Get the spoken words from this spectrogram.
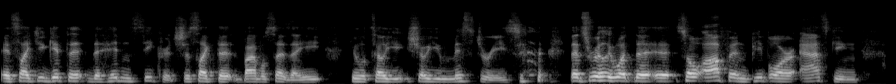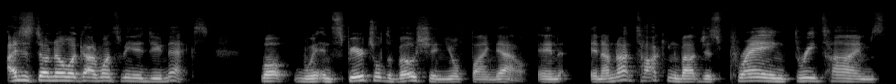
It's like you get the the hidden secrets, just like the Bible says that He He will tell you, show you mysteries. That's really what the uh, so often people are asking. I just don't know what God wants me to do next. Well, in spiritual devotion, you'll find out. And and I'm not talking about just praying three times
